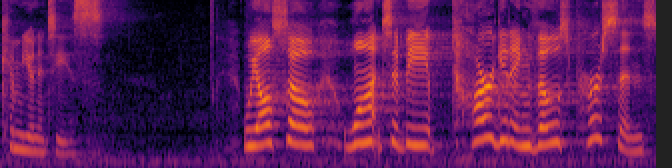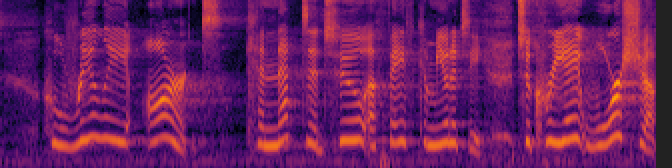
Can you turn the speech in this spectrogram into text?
communities. We also want to be targeting those persons who really aren't connected to a faith community, to create worship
